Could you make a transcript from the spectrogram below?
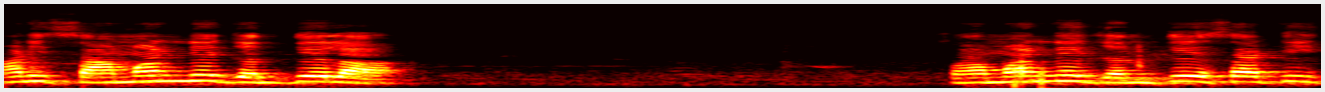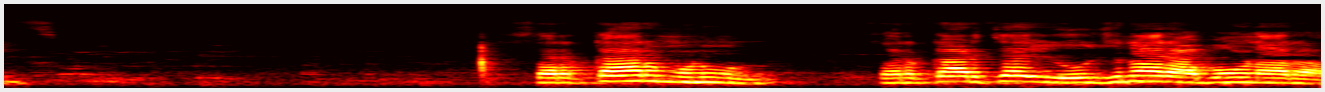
आणि सामान्य जनतेला सामान्य जनतेसाठीच सरकार म्हणून सरकारच्या योजना राबवणारा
